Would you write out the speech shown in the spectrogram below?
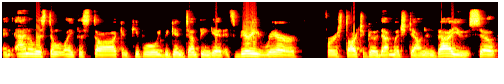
and analysts don't like the stock and people begin dumping it. It's very rare for a stock to go that much down in value. So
